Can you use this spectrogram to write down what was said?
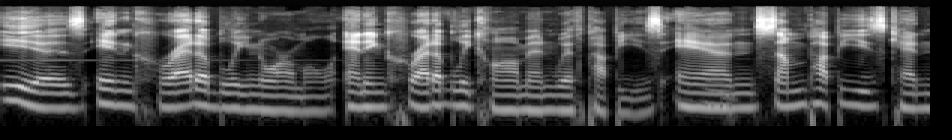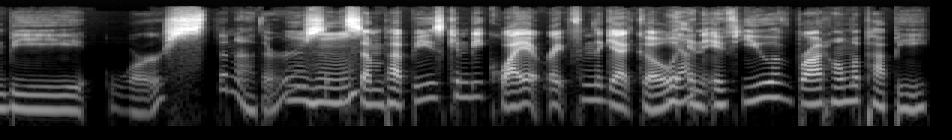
is incredibly normal and incredibly common with puppies. Mm-hmm. And some puppies can be worse than others. Mm-hmm. Some puppies can be quiet right from the get go. Yep. And if you have brought home a puppy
